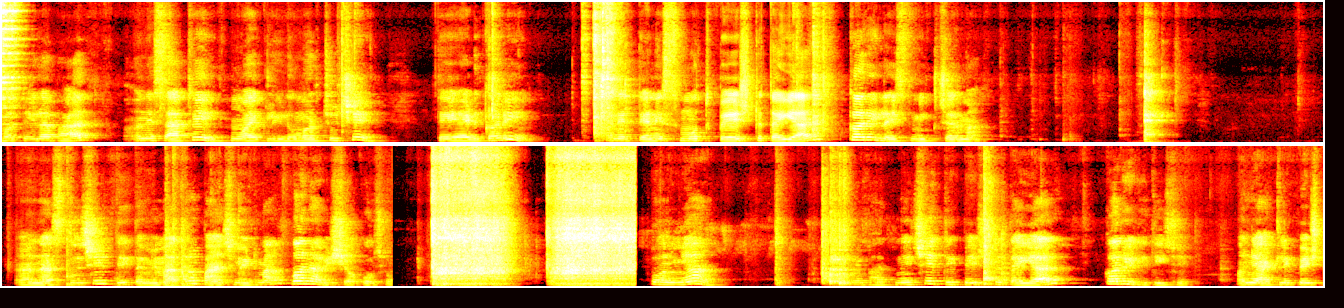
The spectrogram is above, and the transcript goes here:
વધેલા ભાત અને સાથે હું એક લીલું મરચું છે તે એડ કરી અને તેની સ્મૂથ પેસ્ટ તૈયાર કરી લઈશ મિક્સરમાં આ નાસ્તો છે તે તમે માત્ર પાંચ મિનિટમાં બનાવી શકો છો. તો અહીંયા ભાતની છે તે પેસ્ટ તૈયાર કરી લીધી છે. અને આટલી પેસ્ટ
